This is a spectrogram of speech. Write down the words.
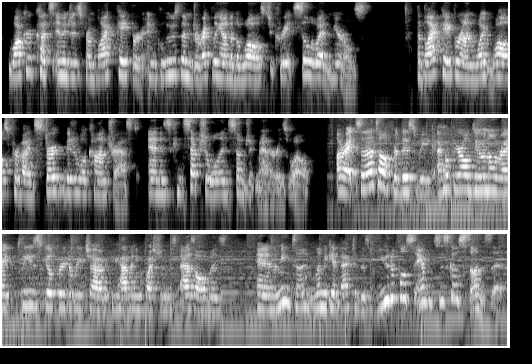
Walker cuts images from black paper and glues them directly onto the walls to create silhouette murals. The black paper on white walls provides stark visual contrast and is conceptual in subject matter as well. All right, so that's all for this week. I hope you're all doing all right. Please feel free to reach out if you have any questions, as always. And in the meantime, let me get back to this beautiful San Francisco sunset.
